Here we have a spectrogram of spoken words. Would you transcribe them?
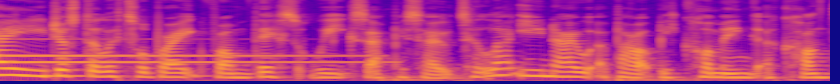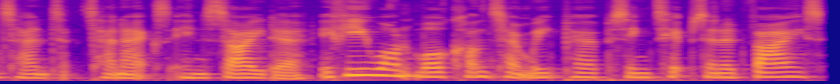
Hey, just a little break from this week's episode to let you know about becoming a Content 10x Insider. If you want more content repurposing tips and advice,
